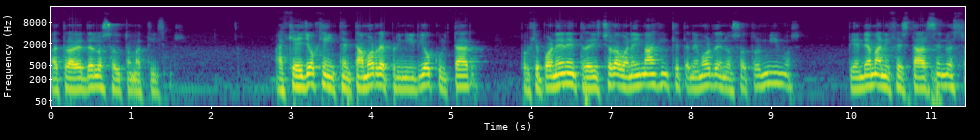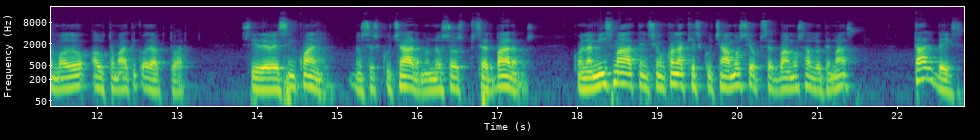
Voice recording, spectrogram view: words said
a través de los automatismos. Aquello que intentamos reprimir y ocultar porque pone en entredicho la buena imagen que tenemos de nosotros mismos, tiende a manifestarse en nuestro modo automático de actuar. Si de vez en cuando nos escucháramos, nos observáramos con la misma atención con la que escuchamos y observamos a los demás, tal vez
